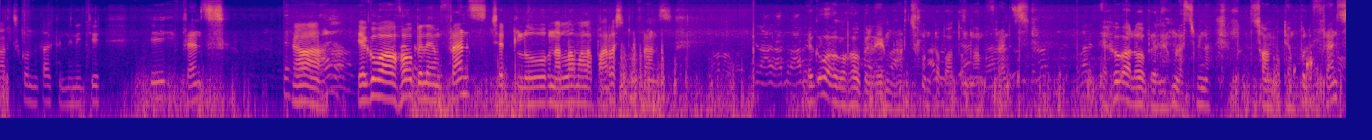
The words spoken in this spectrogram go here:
నడుచుకుంటా కింది నుంచి. ఈ ఫ్రెండ్స్ ఎగువ హోబిలేం ఫ్రెండ్స్ చెట్లు నల్లమల ఫారెస్ట్ ఫ్రెండ్స్ ఎగువ హోబిలేం నడుచుకుంటూ పోతున్నాం ఫ్రెండ్స్ ఎగువలో బెల్లం లక్ష్మీనారాయణ స్వామి టెంపుల్ ఫ్రెండ్స్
